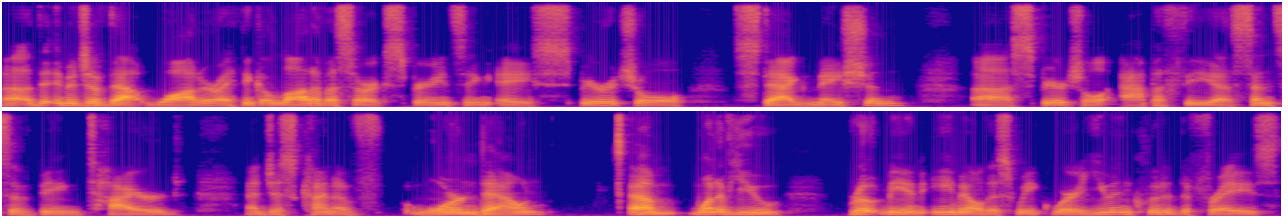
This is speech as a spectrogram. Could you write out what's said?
uh, the image of that water. I think a lot of us are experiencing a spiritual stagnation, uh, spiritual apathy, a sense of being tired and just kind of worn down. Um, one of you wrote me an email this week where you included the phrase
